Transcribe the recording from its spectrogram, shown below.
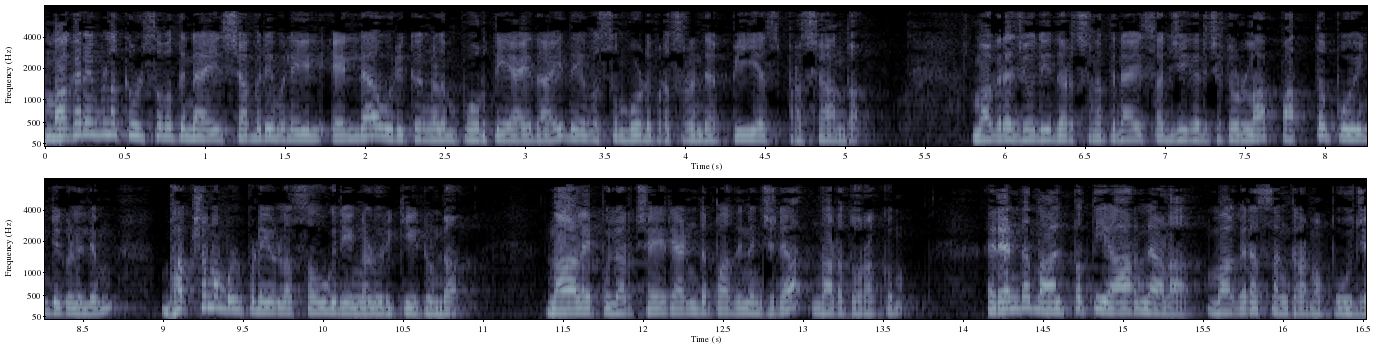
മകരവിളക്ക് ഉത്സവത്തിനായി ശബരിമലയിൽ എല്ലാ ഒരുക്കങ്ങളും പൂർത്തിയായതായി Devaswom board president P S Prashanth. Makarajyothi ദർശനത്തിനായി സജ്ജീകരിച്ചിട്ടുള്ള പത്ത് പോയിന്റുകളിലും ഭക്ഷണം ഉൾപ്പെടെയുള്ള സൌകര്യങ്ങൾ ഒരുക്കിയിട്ടുണ്ട്. നാളെ പുലർച്ചെ രണ്ട് പതിനഞ്ചിന് നട തുറക്കും. രണ്ട് നാൽപ്പത്തിയാറിനാണ് മകരസംക്രമ പൂജ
